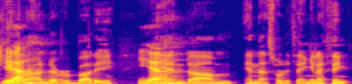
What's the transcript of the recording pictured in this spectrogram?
get Yeah. around everybody yeah and um and that sort of thing. And I think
